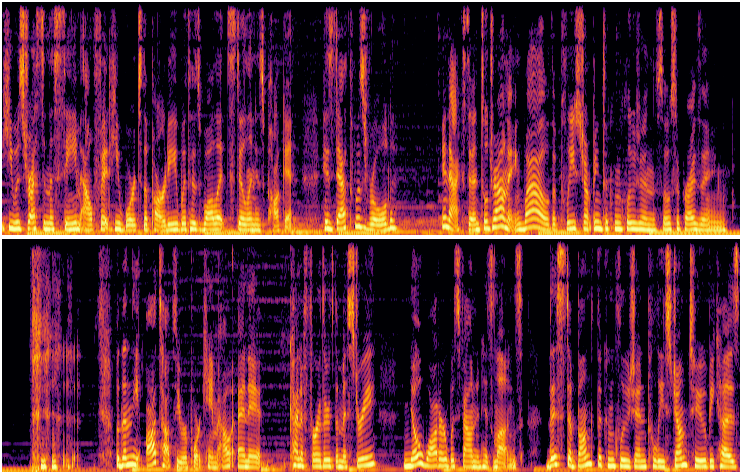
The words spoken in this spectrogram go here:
He was dressed in the same outfit he wore to the party, with his wallet still in his pocket. His death was ruled in accidental drowning. Wow, the police jumping to conclusions. So surprising. but then the autopsy report came out and it kind of furthered the mystery. No water was found in his lungs. This debunked the conclusion police jumped to because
